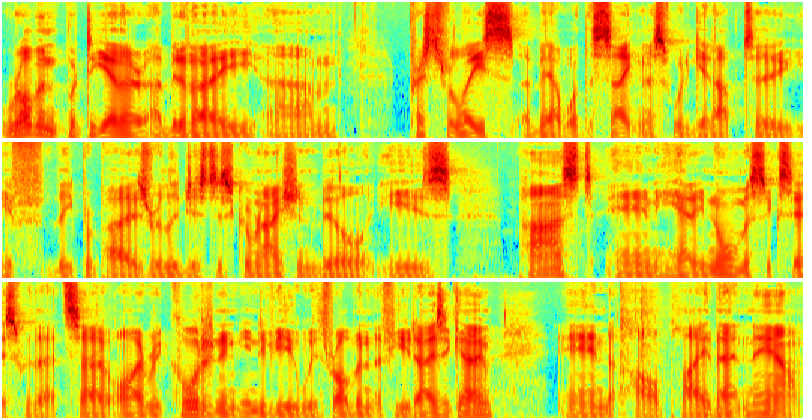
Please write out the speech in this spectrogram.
Robin put together a bit of a um, press release about what the Satanists would get up to if the proposed religious discrimination bill is passed, and he had enormous success with that. So I recorded an interview with Robin a few days ago, and I'll play that now.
